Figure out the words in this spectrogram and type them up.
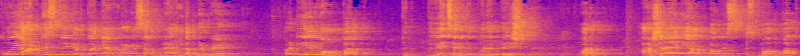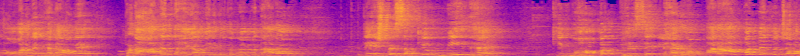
कोई आर्टिस्ट नहीं करता कैमरा के सामने अंडर प्रिपेयर्ड बट ये मोहब्बत बेच रहे थे पूरे देश में। और आशा है कि आप लोग इस, इस मोहब्बत को और भी फैलाओगे। बड़ा आनंद आएगा मेरे को तो मैं बता रहा हूँ। देश में सबकी उम्मीद है कि मोहब्बत फिर से एक लहर हो। और आप और मैं तो चलो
